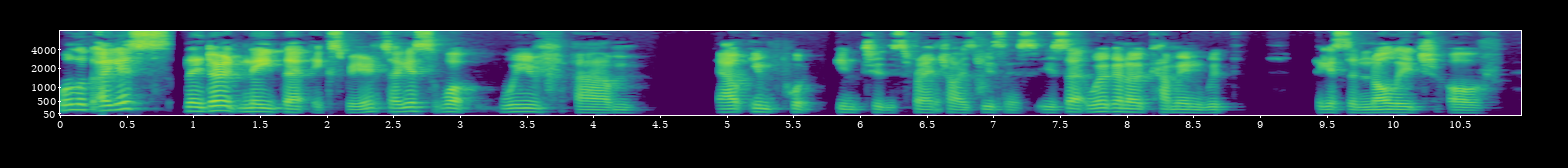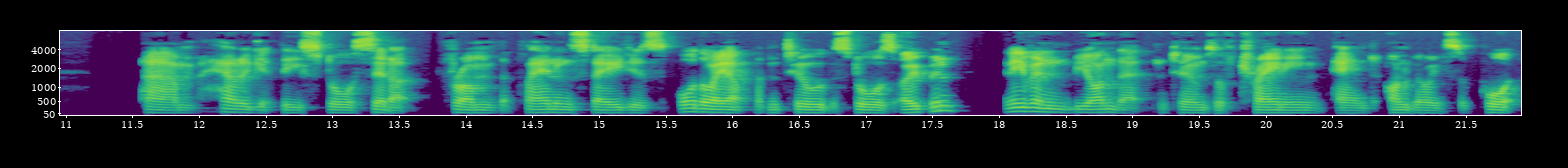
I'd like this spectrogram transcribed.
Well, look, I guess they don't need that experience. I guess what we've um, our input into this franchise business is that we're going to come in with, I guess, the knowledge of um, how to get these stores set up from the planning stages all the way up until the stores open, and even beyond that in terms of training and ongoing support.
